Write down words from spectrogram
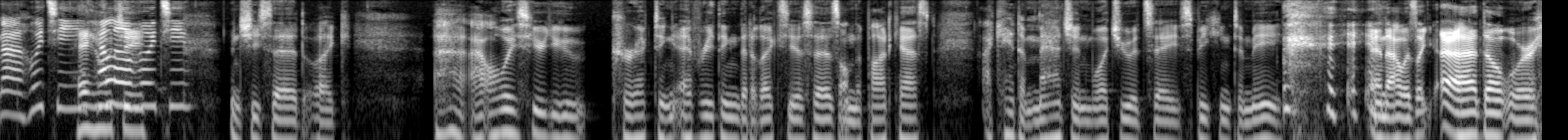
Ah, Huchi. Hey, Hello, Huchi. Huchi. and she said like, "Ah, I always hear you correcting everything that Alexia says on the podcast. I can't imagine what you would say speaking to me. and I was like, ah, don't worry.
